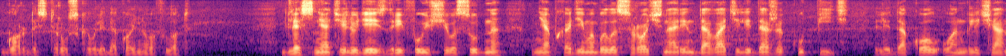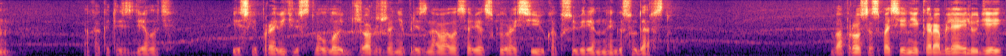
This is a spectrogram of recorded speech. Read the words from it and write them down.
гордость русского ледокольного флота. Для снятия людей с дрейфующего судна необходимо было срочно арендовать или даже купить ледокол у англичан. А как это сделать, если правительство Ллойд Джорджа не признавало Советскую Россию как суверенное государство? Вопрос о спасении корабля и людей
